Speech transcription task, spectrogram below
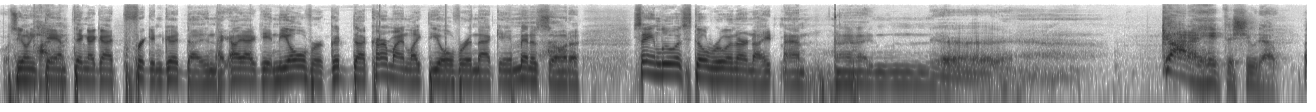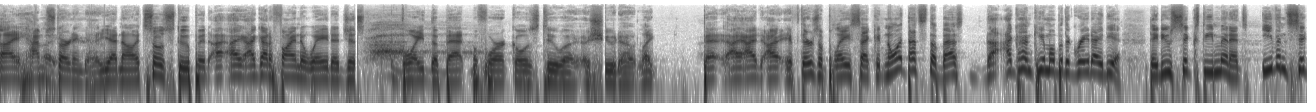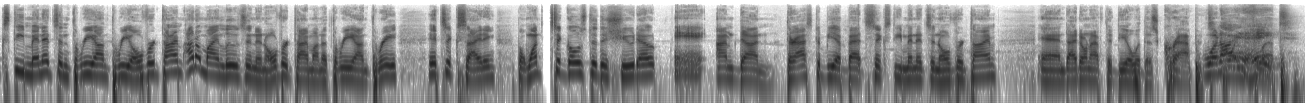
It's the only Pilot. damn thing I got friggin' good uh, in, that, I, I, in the over. Good. Uh, Carmine liked the over in that game. Minnesota. St. Louis still ruined our night, man. God, I hate the shootout. I, I'm starting to. Yeah, no, it's so stupid. I, I, I got to find a way to just avoid the bet before it goes to a, a shootout. Like, bet. I, I, I, if there's a place that could, know what? That's the best. I kind of came up with a great idea. They do 60 minutes, even 60 minutes and three on three overtime. I don't mind losing in overtime on a three on three. It's exciting. But once it goes to the shootout, eh, I'm done. There has to be a bet 60 minutes in overtime, and I don't have to deal with this crap. It's what I flip. hate,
